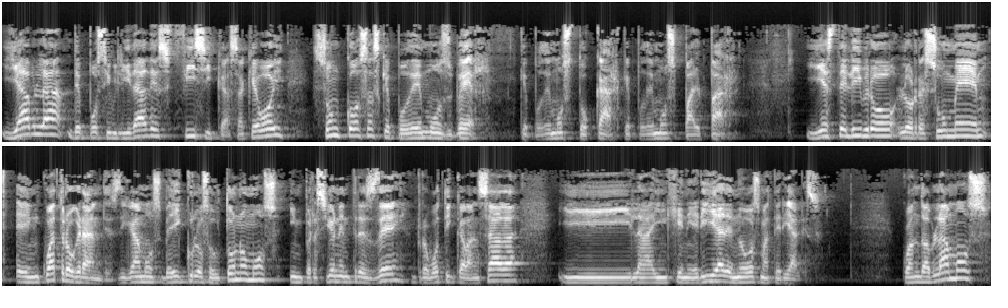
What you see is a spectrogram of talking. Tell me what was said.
Y habla de posibilidades físicas. ¿A qué voy? Son cosas que podemos ver, que podemos tocar, que podemos palpar. Y este libro lo resume en cuatro grandes, digamos, vehículos autónomos, impresión en 3D, robótica avanzada y la ingeniería de nuevos materiales. Cuando hablamos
